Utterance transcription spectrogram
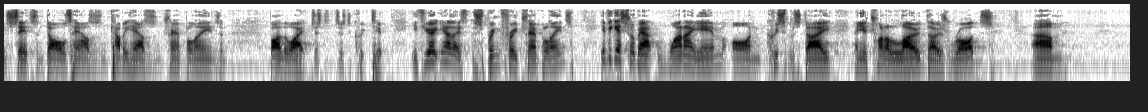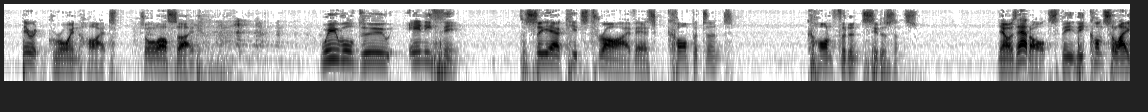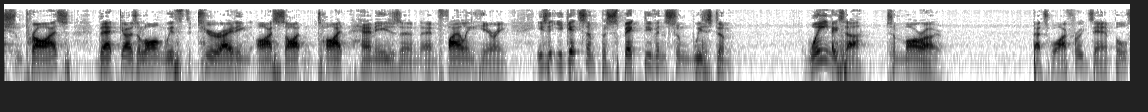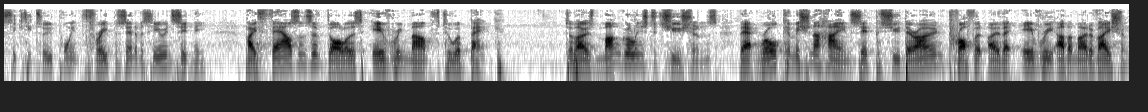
train sets and dolls' houses and cubby houses and trampolines. And by the way, just just a quick tip: if you're you know those the spring-free trampolines, if it gets to about 1 a.m. on Christmas Day and you're trying to load those rods, um, they're at groin height. That's all I'll say. we will do anything to see our kids thrive as competent, confident citizens. Now, as adults, the, the consolation prize that goes along with deteriorating eyesight and tight hammies and, and failing hearing is that you get some perspective and some wisdom. We need later tomorrow. That's why, for example, 62.3% of us here in Sydney pay thousands of dollars every month to a bank, to those mongrel institutions that Royal Commissioner Haynes said pursued their own profit over every other motivation.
